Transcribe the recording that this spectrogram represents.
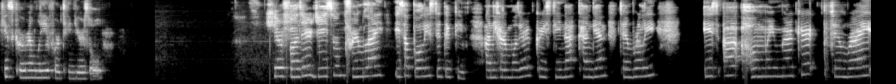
He's currently 14 years old. Her father, Jason Tremblay, is a police detective, and her mother, Christina Candia Tremblay, is a homemaker. Tremblay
